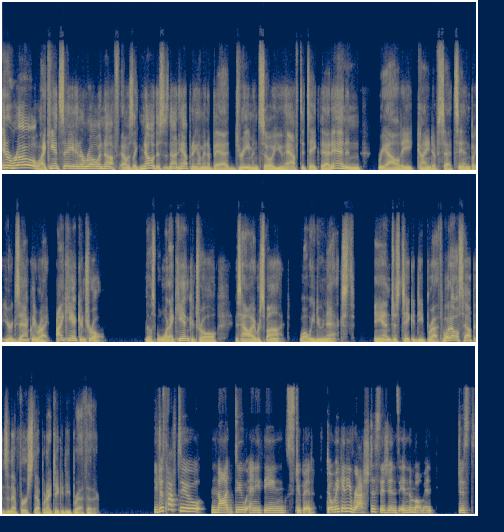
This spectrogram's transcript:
in a row. I can't say in a row enough. I was like, no, this is not happening. I'm in a bad dream. And so you have to take that in and reality kind of sets in. But you're exactly right. I can't control those, but what I can control is how I respond, what we do next, and just take a deep breath. What else happens in that first step when I take a deep breath, Heather? You just have to not do anything stupid. Don't make any rash decisions in the moment. Just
